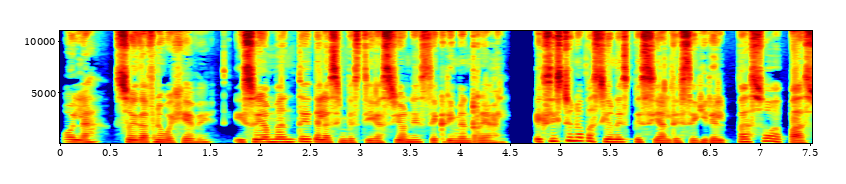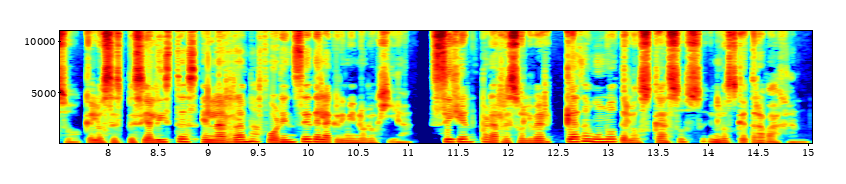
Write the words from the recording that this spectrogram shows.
Hola, soy Dafne Wegebe y soy amante de las investigaciones de crimen real. Existe una pasión especial de seguir el paso a paso que los especialistas en la rama forense de la criminología siguen para resolver cada uno de los casos en los que trabajan.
